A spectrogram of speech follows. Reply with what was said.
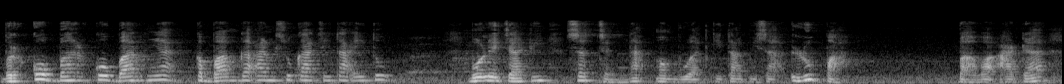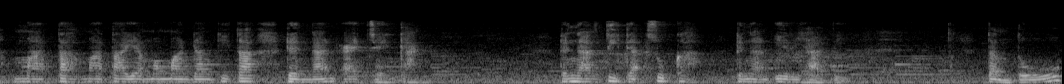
berkobar-kobarnya kebanggaan sukacita itu boleh jadi sejenak membuat kita bisa lupa bahwa ada mata-mata yang memandang kita dengan ejekan dengan tidak suka, dengan iri hati. tentu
